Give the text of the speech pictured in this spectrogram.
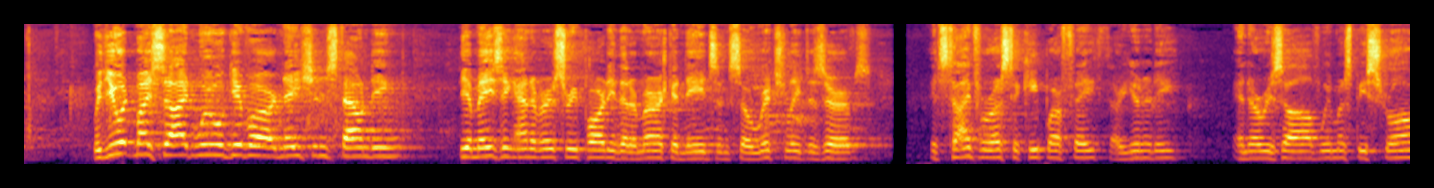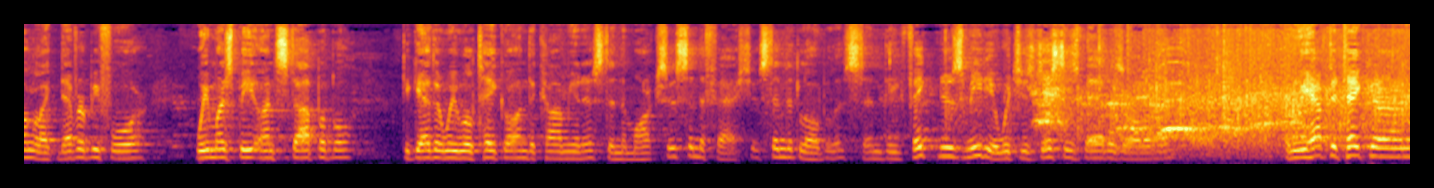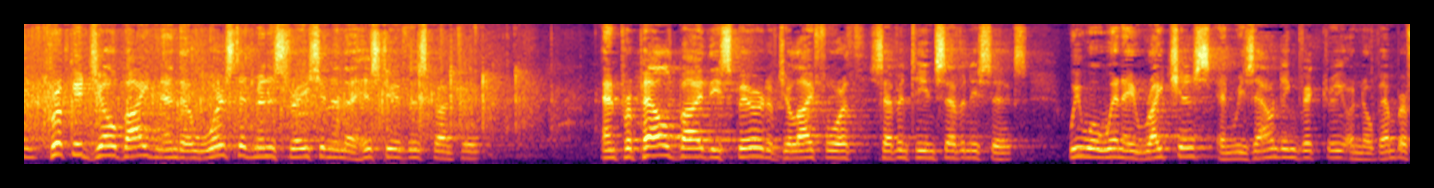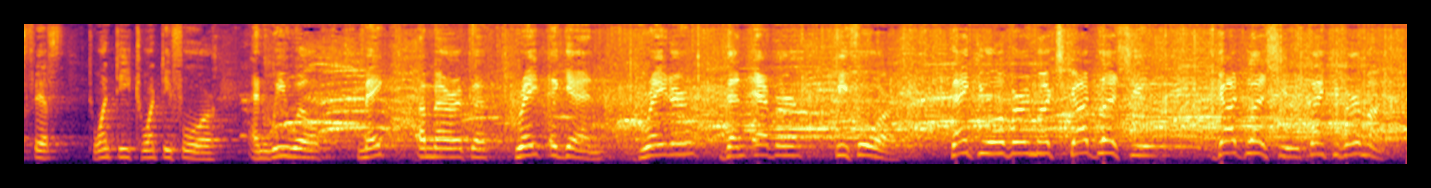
With you at my side, we will give our nation's founding the amazing anniversary party that America needs and so richly deserves. It's time for us to keep our faith, our unity, and our resolve. We must be strong like never before. We must be unstoppable. Together we will take on the communists and the Marxists and the fascists and the globalists and the fake news media, which is just as bad as all of them. And we have to take on crooked Joe Biden and the worst administration in the history of this country. And propelled by the spirit of July 4th, 1776, we will win a righteous and resounding victory on November 5th, 2024, and we will make America great again greater than ever before. Thank you all very much. God bless you. God bless you. Thank you very much.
